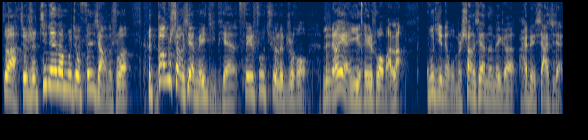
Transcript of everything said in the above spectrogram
对吧？就是今天他们就分享的说，刚上线没几天，飞书去了之后，两眼一黑，说完了，估计呢我们上线的那个还得下线，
